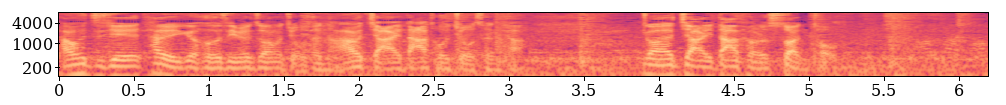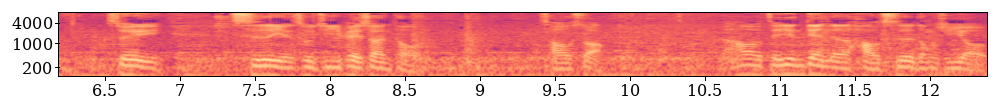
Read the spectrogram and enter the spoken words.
它会直接，它有一个盒子里面装的九层塔，还会加一大坨九层塔，然后再加一大瓢的蒜头，所以。吃盐酥鸡配蒜头，超爽。然后这间店的好吃的东西有，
